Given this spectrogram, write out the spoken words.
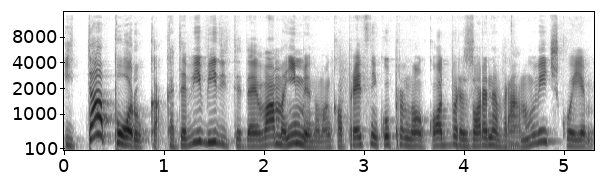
I ta poruka, kada vi vidite da je vama imenovan kao predsednik upravnog odbora Zorana Vramović, koji je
